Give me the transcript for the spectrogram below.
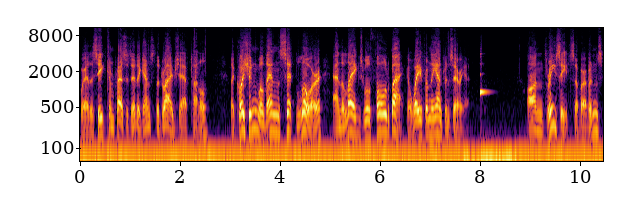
where the seat compresses it against the drive shaft tunnel. The cushion will then sit lower and the legs will fold back away from the entrance area. On three-seat Suburbans,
